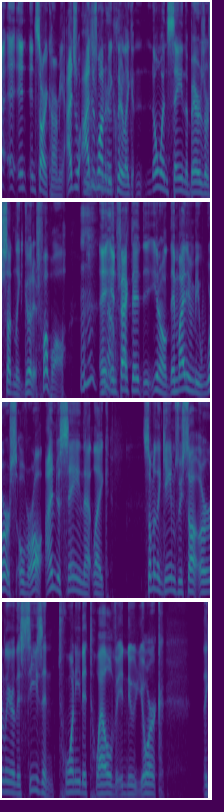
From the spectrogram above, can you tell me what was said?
I, and, and sorry, Carmi. I just I just want to be clear. Like, no one's saying the Bears are suddenly good at football. Mm-hmm. In, in fact, they you know they might even be worse overall. I'm just saying that like some of the games we saw earlier this season, 20 to 12 in New York, the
